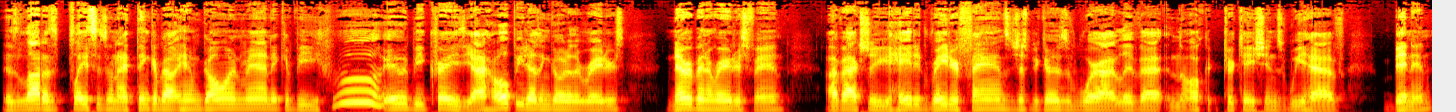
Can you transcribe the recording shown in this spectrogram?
There's a lot of places when I think about him going, man, it could be, whew, it would be crazy. I hope he doesn't go to the Raiders. Never been a Raiders fan. I've actually hated Raider fans just because of where I live at and the altercations we have been in.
